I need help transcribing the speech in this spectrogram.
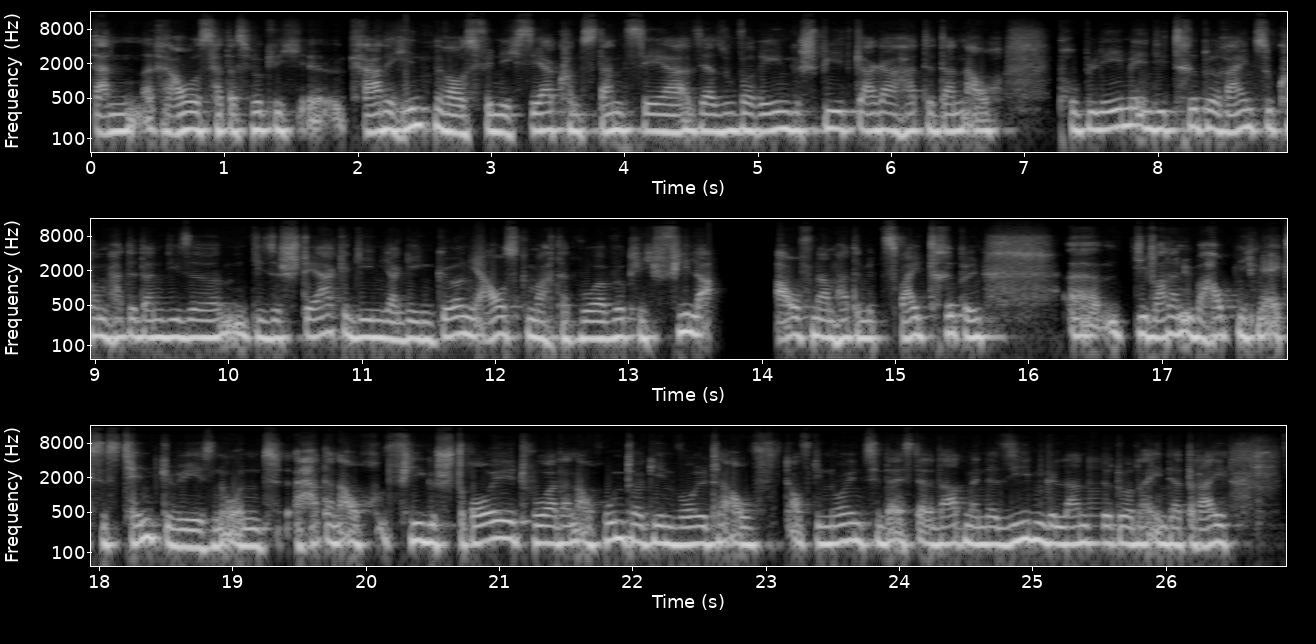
dann raus, hat das wirklich äh, gerade hinten raus, finde ich, sehr konstant, sehr, sehr souverän gespielt. Gaga hatte dann auch Probleme in die Triple reinzukommen, hatte dann diese, diese Stärke, die ihn ja gegen Gurney ausgemacht hat, wo er wirklich viele Aufnahmen hatte mit zwei Trippeln, die war dann überhaupt nicht mehr existent gewesen und hat dann auch viel gestreut, wo er dann auch runtergehen wollte auf, auf die 19. Da ist der Dart mal in der 7 gelandet oder in der 3.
